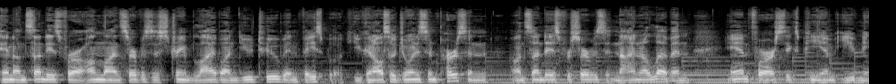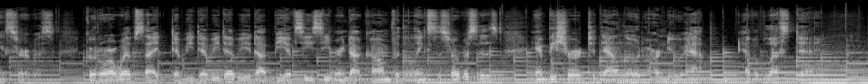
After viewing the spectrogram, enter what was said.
and on Sundays for our online services streamed live on YouTube and Facebook. You can also join us in person on Sundays for service at 9 and 11 and for our 6 p.m. evening service. Go to our website, www.bfcsebring.com for the links to services, and be sure to download our new app. Have a blessed day.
